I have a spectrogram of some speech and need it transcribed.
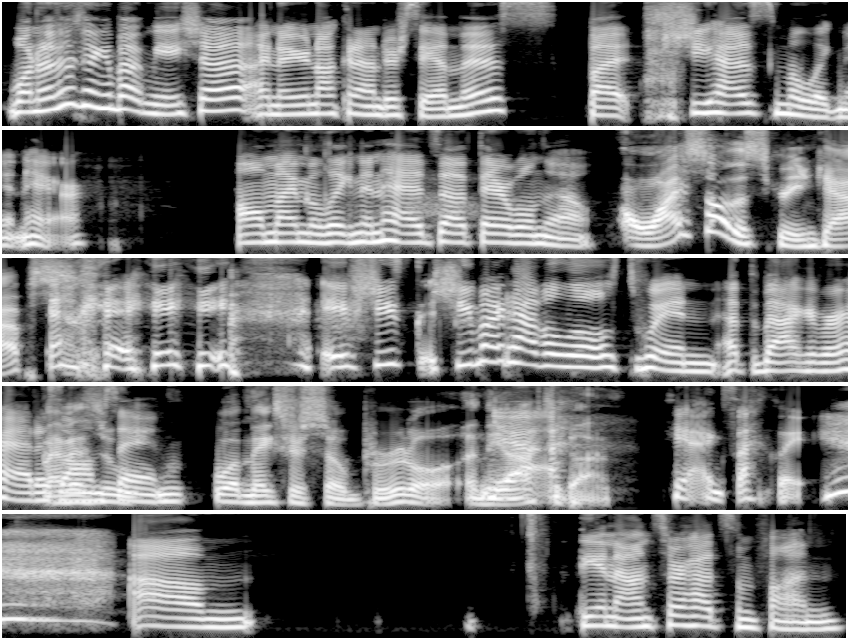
One other thing about Miesha, I know you're not going to understand this, but she has malignant hair. All my malignant heads out there will know. Oh, I saw the screen caps. Okay. if she's, she might have a little twin at the back of her head, is That all I'm saying. What makes her so brutal in the Yeah. octagon? Yeah, exactly. Um, the announcer had some fun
